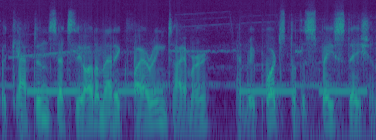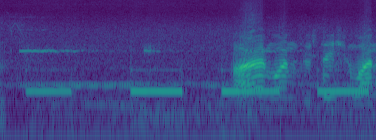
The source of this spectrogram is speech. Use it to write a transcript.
The captain sets the automatic firing timer and reports to the space station. RM1 to Station 1.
